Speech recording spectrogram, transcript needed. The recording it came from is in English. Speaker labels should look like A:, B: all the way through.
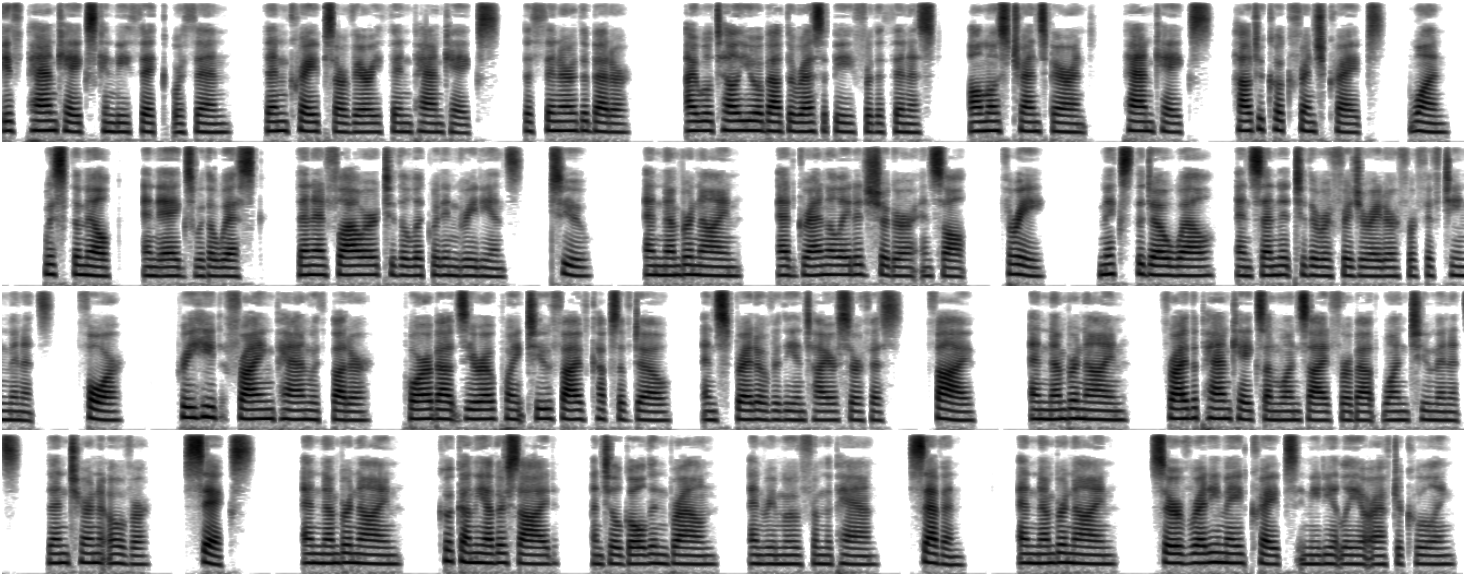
A: If pancakes can be thick or thin, then crepes are very thin pancakes. The thinner the better. I will tell you about the recipe for the thinnest, almost transparent, pancakes. How to cook French crepes. 1. Whisk the milk and eggs with a whisk, then add flour to the liquid ingredients. 2. And number 9. Add granulated sugar and salt. 3. Mix the dough well, and send it to the refrigerator for 15 minutes. 4. Preheat frying pan with butter, pour about 0.25 cups of dough, and spread over the entire surface. 5. And number 9. Fry the pancakes on one side for about 1-2 minutes, then turn over. 6. And number 9. Cook on the other side, until golden brown, and remove from the pan. 7. And number 9. Serve ready made crepes immediately or after cooling.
